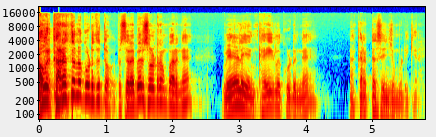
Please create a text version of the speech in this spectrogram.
அவர் கரத்தில் கொடுத்துட்டோம். இப்போ சில பேர் சொல்கிறோம் பாருங்கள் வேலை என் கையில் கொடுங்க நான் கரெக்டாக செஞ்சு முடிக்கிறேன்.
